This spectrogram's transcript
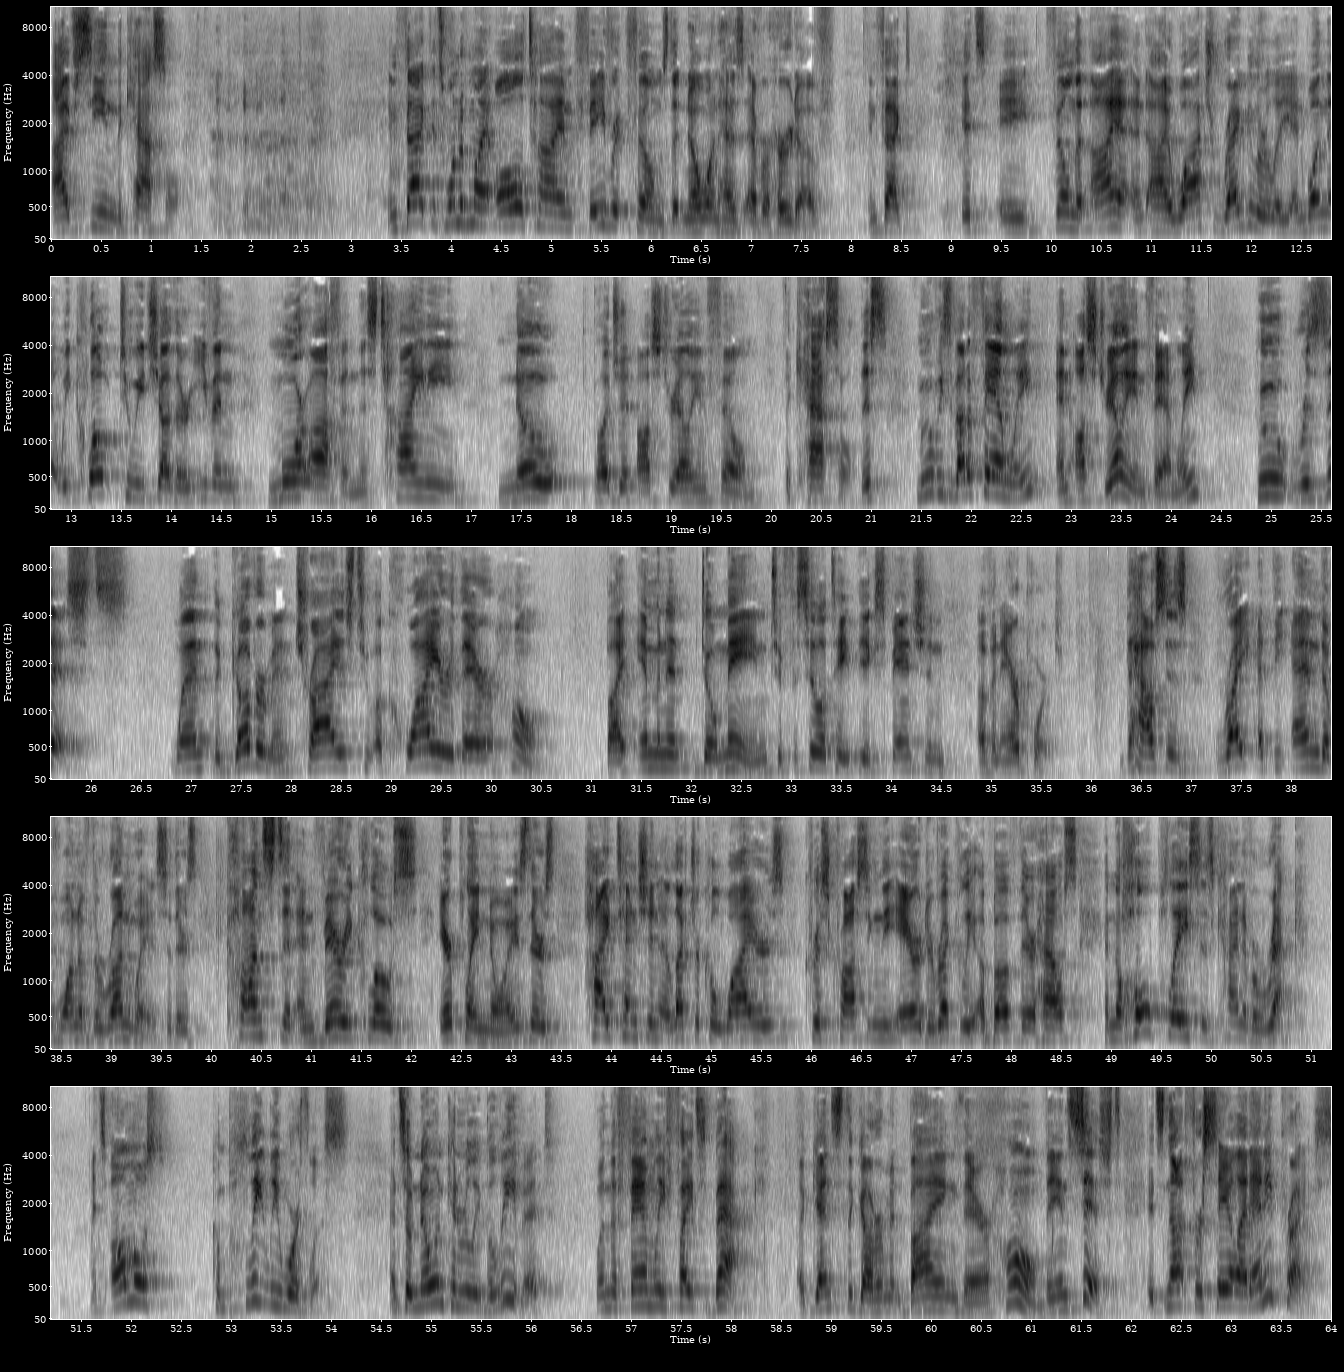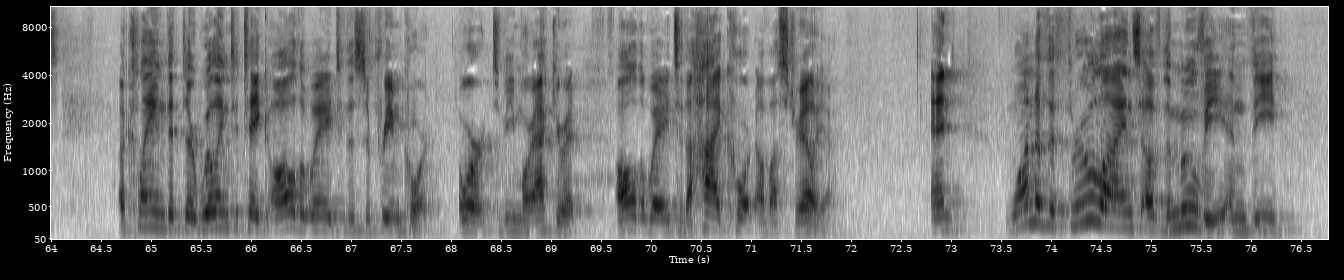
I've seen The Castle. In fact, it's one of my all time favorite films that no one has ever heard of. In fact, it's a film that Aya and I watch regularly and one that we quote to each other even more often. This tiny, no budget Australian film, The Castle. This movie's about a family, an Australian family, who resists when the government tries to acquire their home by eminent domain to facilitate the expansion of an airport. The house is right at the end of one of the runways, so there's constant and very close airplane noise. There's high tension electrical wires crisscrossing the air directly above their house, and the whole place is kind of a wreck. It's almost completely worthless. And so no one can really believe it when the family fights back against the government buying their home. They insist it's not for sale at any price a claim that they're willing to take all the way to the Supreme Court, or to be more accurate, all the way to the High Court of Australia. And one of the through lines of the movie and the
